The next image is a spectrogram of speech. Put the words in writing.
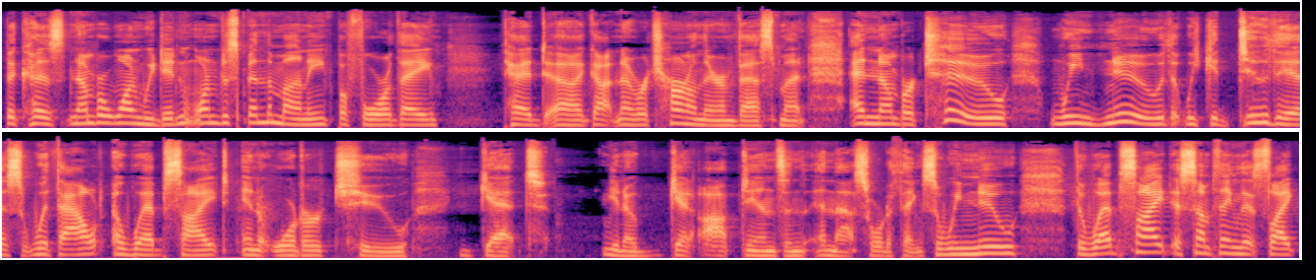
because number one, we didn't want them to spend the money before they had uh, gotten a return on their investment. And number two, we knew that we could do this without a website in order to get you know, get opt ins and, and that sort of thing. So we knew the website is something that's like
